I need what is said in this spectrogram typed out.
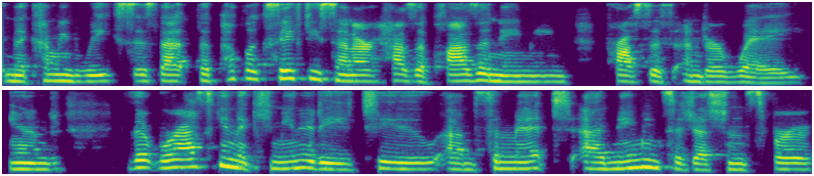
in the coming weeks is that the Public Safety Center has a plaza naming process underway. And that we're asking the community to um, submit uh, naming suggestions for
